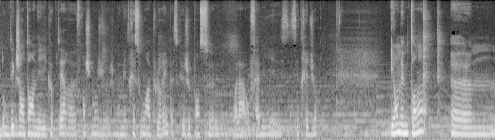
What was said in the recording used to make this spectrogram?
Donc dès que j'entends un hélicoptère, euh, franchement, je, me mets très souvent à pleurer parce que je pense euh, voilà, aux familles et c'est très dur. Et en même temps, euh,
